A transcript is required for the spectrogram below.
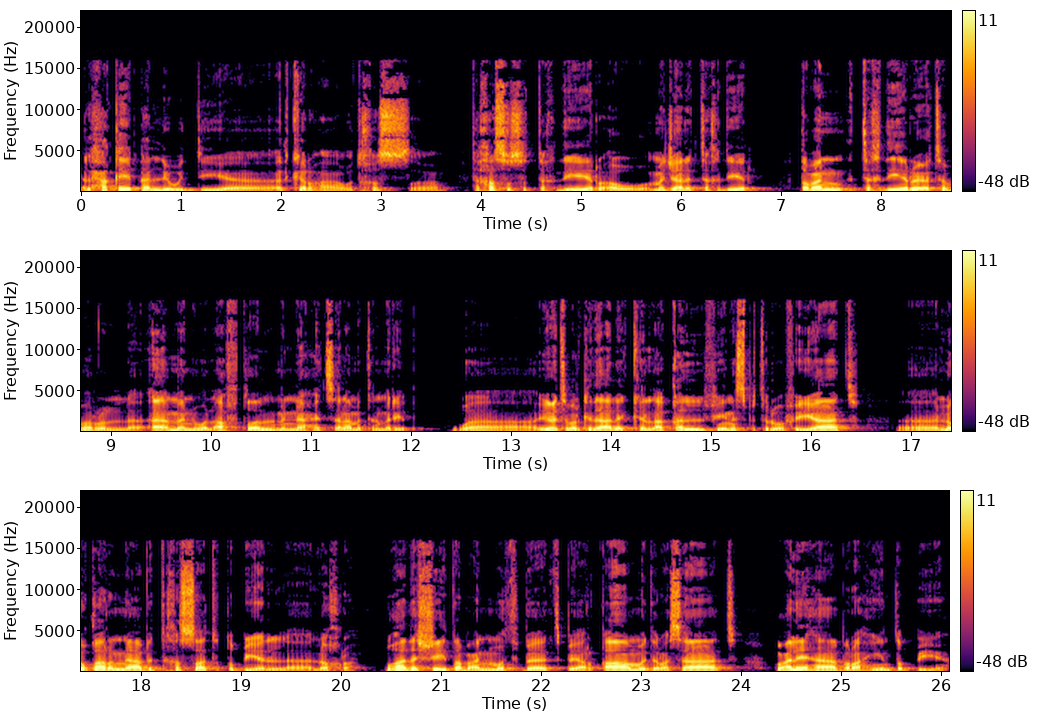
الحقيقة اللي ودي آه، أذكرها وتخص آه، تخصص التخدير أو مجال التخدير طبعا التخدير يعتبر الأأمن والأفضل من ناحية سلامة المريض ويعتبر كذلك الأقل في نسبة الوفيات آه، لو قارناه بالتخصصات الطبية الأخرى وهذا الشيء طبعا مثبت بأرقام ودراسات وعليها براهين طبية.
